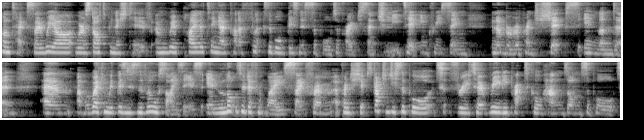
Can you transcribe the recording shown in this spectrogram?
context, so we are we're a startup initiative, and we're piloting a kind of flexible business support approach, essentially, to increasing the number of apprenticeships in London. Um, and we're working with businesses of all sizes in lots of different ways. So, from apprenticeship strategy support through to really practical hands on support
